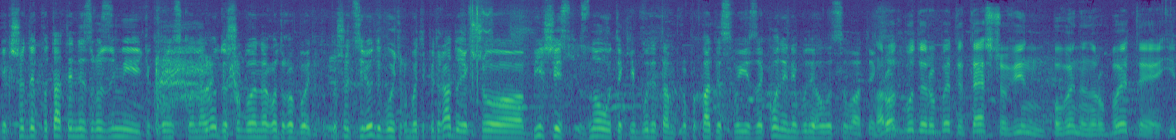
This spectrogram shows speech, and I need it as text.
Якщо депутати не зрозуміють українського народу, що буде народ робити? Тобто, що ці люди будуть робити під раду, якщо більшість знову таки буде там пропихати свої закони і не буде голосувати? Як Народ буде робити те, що він повинен робити, і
